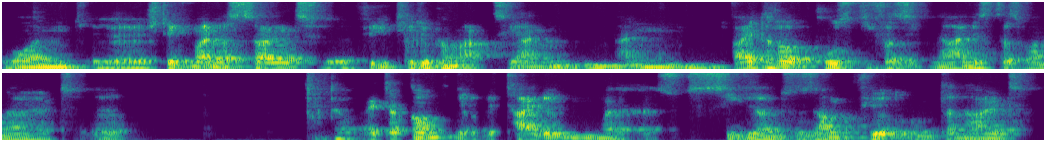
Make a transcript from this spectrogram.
Und äh, ich denke mal, dass halt für die Telekom-Aktie ein, weiterer positiver Signal ist, dass man halt äh, weiterkommt, ihre Beteiligung äh, sukzessive dann zusammenführt und dann halt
